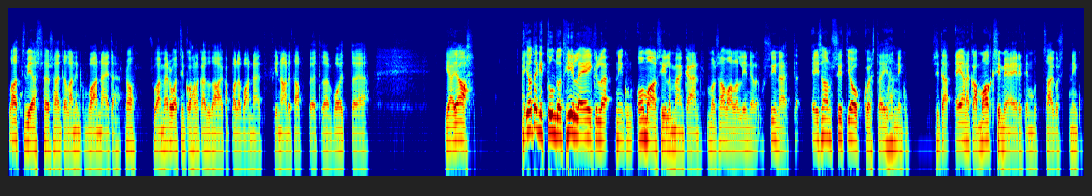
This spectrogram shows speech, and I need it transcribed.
Latviassa, jos ajatellaan niin kuin vaan näitä, no Suomen ja Ruotsin kohdalla katsotaan aika paljon vaan näitä finaalitappioita tai voittoja. Ja, ja jotenkin tuntuu, että Hille ei kyllä niin kuin omaan silmäänkään, samalla linjalla kuin sinä, että ei saanut siitä joukkueesta ihan niin kuin sitä, ei ainakaan maksimia irti, mutta saiko sitten niin kuin,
